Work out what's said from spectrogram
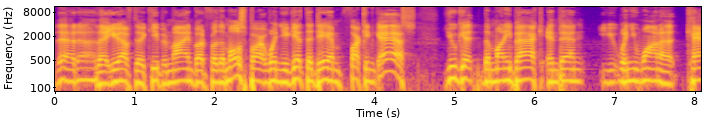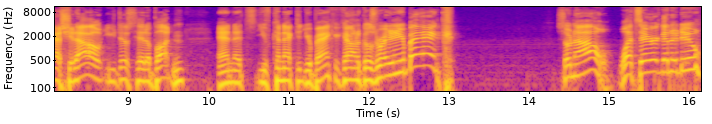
that uh, that you have to keep in mind, but for the most part, when you get the damn fucking gas, you get the money back, and then you, when you want to cash it out, you just hit a button, and it's you've connected your bank account. It goes right in your bank. So now, what's Eric going to do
